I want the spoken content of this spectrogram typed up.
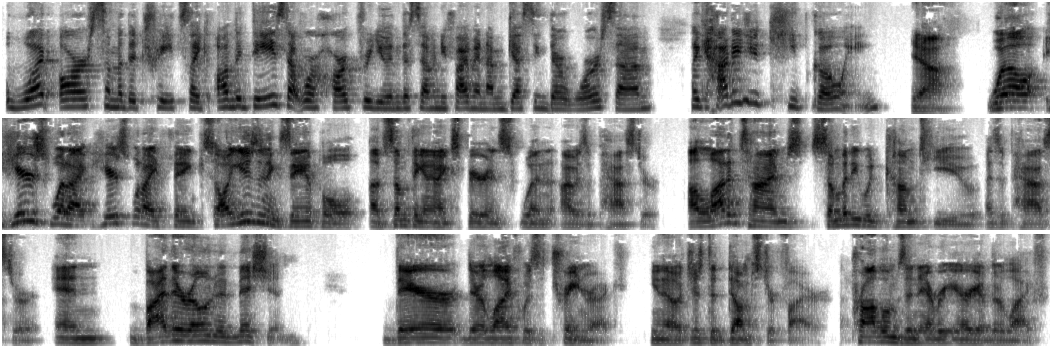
what are some of the traits like on the days that were hard for you in the 75? And I'm guessing there were some, like, how did you keep going? Yeah. Well, here's what I here's what I think. So I'll use an example of something I experienced when I was a pastor. a lot of times somebody would come to you as a pastor and by their own admission, their their life was a train wreck, you know, just a dumpster fire. Problems in every area of their life.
